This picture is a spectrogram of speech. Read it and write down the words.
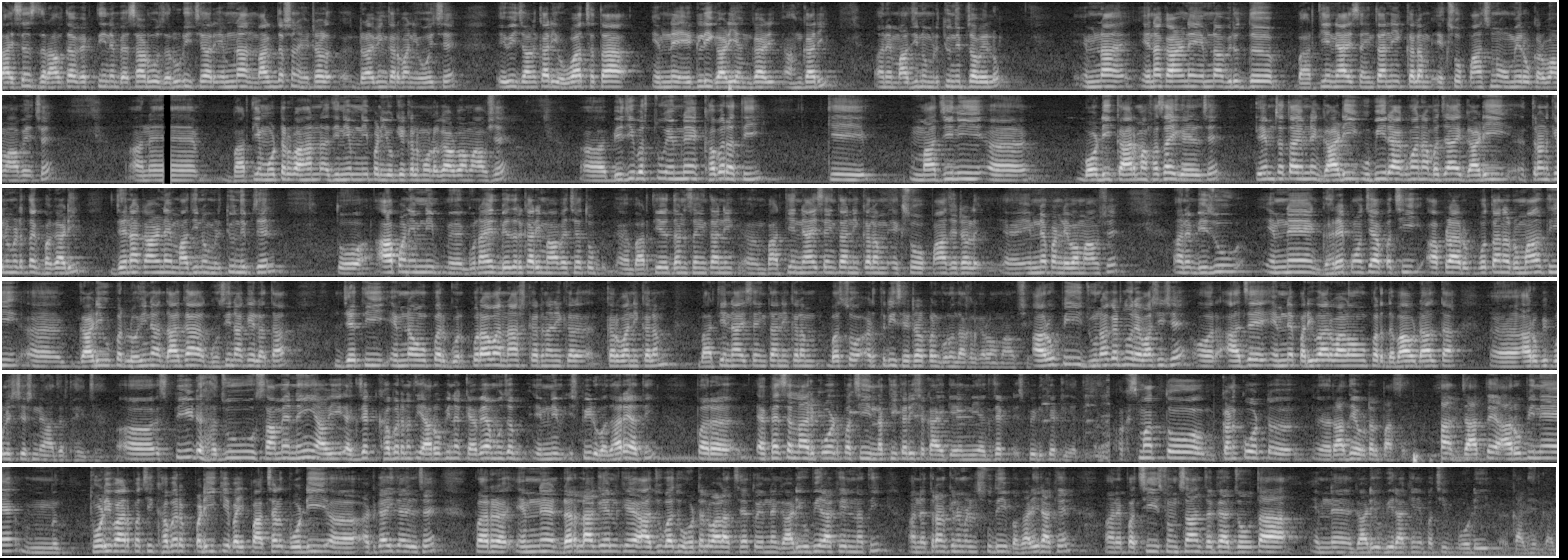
લાઇસન્સ ધરાવતા વ્યક્તિને બેસાડવું જરૂરી છે અને એમના માર્ગદર્શન હેઠળ ડ્રાઇવિંગ કરવાની હોય છે. એવી જાણકારી હોવા છતાં એમને એકલી ગાડી હંકારી હંકારી અને માજીનું મૃત્યુ નિપજાવેલો. એમના, એના કારણે એમના વિરુદ્ધ ભારતીય ન્યાય સંહિતાની કલમ એકસો પાંચનો ઉમેરો કરવામાં આવે છે. અને ભારતીય મોટર વાહન અધિનિયમની પણ યોગ્ય કલમો લગાડવામાં આવશે. બીજી વસ્તુ એમને ખબર હતી કે માજીની બોડી કારમાં ફસાઈ ગયેલ છે. તેમ છતાં એમને ગાડી ઊભી રાખવાના બજાય ગાડી ત્રણ કિલોમીટર તક ભગાડી, જેના કારણે માજીનું મૃત્યુ નિપજેલ. તો આ પણ એમની ગુનાહિત બેદરકારીમાં આવે છે. તો ભારતીય દંડ સંહિતાની ભારતીય ન્યાય સંહિતાની કલમ એકસો પાંચ હેઠળ એમને પણ લેવામાં આવશે. અને બીજું, એમને ઘરે પહોંચ્યા પછી આપણા પોતાના રૂમાલથી ગાડી ઉપર લોહીના દાગા ઘૂસી નાખેલ હતા, જેથી એમના ઉપર પુરાવા નાશ કરનારની કરવાની કલમ ભારતીય ન્યાય સંહિતાની કલમ બસો અડત્રીસ હેઠળ પણ ગુનો દાખલ કરવામાં આવશે. આરોપી જૂનાગઢનો રહેવાસી છે, ઓર આજે એમને પરિવારવાળાઓ ઉપર દબાવ ડાલતા આરોપી પોલીસ સ્ટેશને હાજર થઈ છે. સ્પીડ હજુ સામે નહીં આવી. એક્ઝેક્ટ ખબર નથી. આરોપીને કહેવ્યા મુજબ એમની સ્પીડ વધારે હતી, પર એફએસએલના રિપોર્ટ પછી નક્કી કરી શકાય કે એમની એક્ઝેક્ટ સ્પીડ કેટલી હતી. અકસ્માત તો કણકોટ રાધે હોટલ પાસે. જાતે આરોપીને થોડી વાર પછી ખબર પડી કે ભાઈ પાછળ બોડી અટકાઈ ગયેલ છે. પર એમને ડર લાગેલ કે આજુબાજુ હોટલવાળા છે તો એમને ગાડી ઊભી રાખેલ નથી અને ત્રણ કિલોમીટર સુધી ભગાડી રાખેલ. અને પછી સુનસાન જગ્યા જોતા એમને ગાડી ઊભી રાખીને પછી બોડી કાઢેલ ગાડી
